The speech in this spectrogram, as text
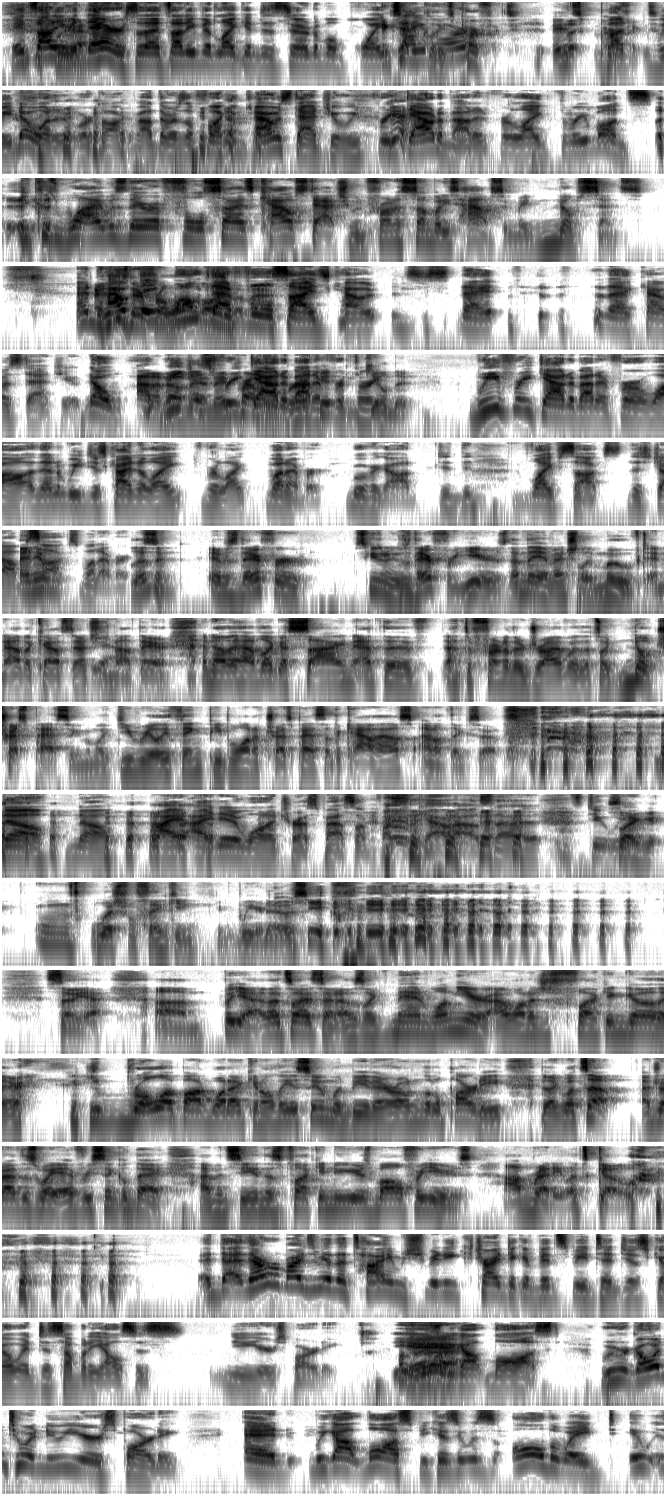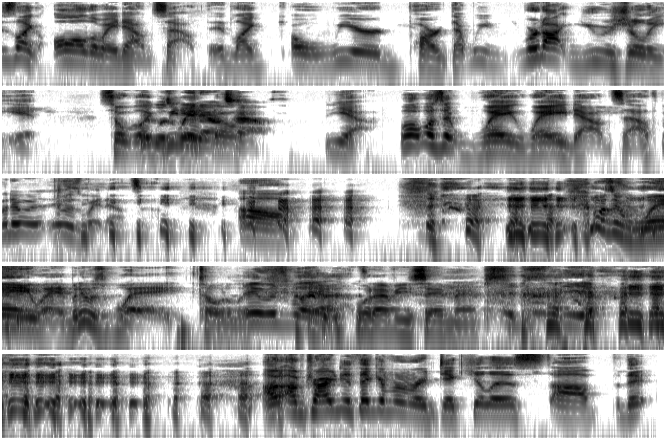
It's not oh, even yeah. there, so that's not even like a discernible point Exactly, anymore. it's perfect. It's but, perfect. but we know what we're talking about. There was a fucking cow statue. We freaked out about it for like three months. because why was there a full size cow statue in front of somebody's house? It made no sense. And And how they moved that full size cow that that cow statue? No, I don't know, we man. just They freaked out about broke it for three. it. We freaked out about it for a while, and then we just kind of like were like, whatever, moving on. Life sucks. This job And it- sucks. whatever. Listen, it was there for excuse me, it was there for years. Then they eventually moved, and now the cow statue's Yeah. not there. And now they have like a sign at the at the front of their driveway that's like no trespassing. And I'm like, do you really think people want to trespass at the cow house? I don't think so. No, no, I I didn't want to trespass on fucking cow house. That it's too It's weird. like mm, wishful thinking, weirdos. so yeah, um, but yeah, that's what I said. I was like, man, one year I want to just fucking go there, just roll up on what I can only assume would be their own little party. Be like, what's up? I drive this way every single day. I've been seeing this fucking New Year's ball for years. I'm ready. Let's go. That, that reminds me of the time Schmitty tried to convince me to just go into somebody else's New Year's party. Because we got lost. We were going to a New Year's party, and we got lost because it was all the way. It was like all the way down south in like a weird part that we we're not usually in. So like it was we way didn't down know- south. Yeah. Well, it wasn't way way down south, but it was it was way down south. Um, it wasn't way, way, but it was way. Totally. it was way. yeah, whatever you say, man. I- I'm trying to think of a ridiculous. Uh, the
